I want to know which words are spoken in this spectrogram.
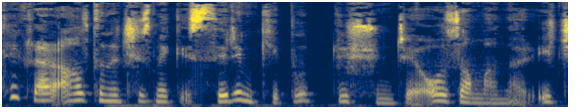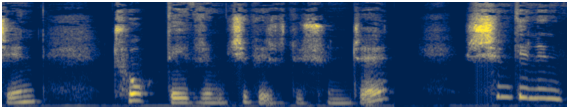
Tekrar altını çizmek isterim ki bu düşünce o zamanlar için çok devrimci bir düşünce. Şimdinin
